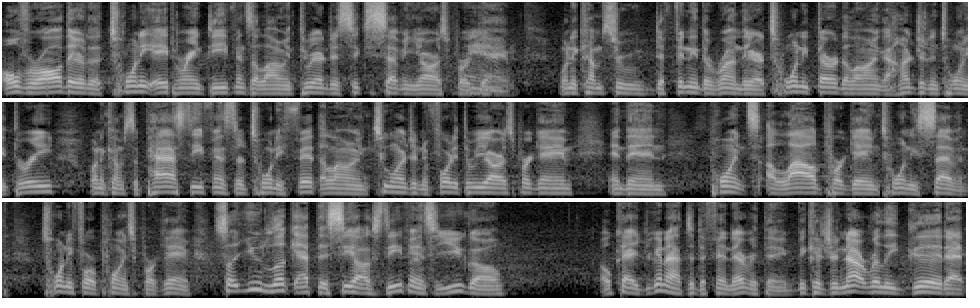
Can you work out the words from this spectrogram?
Overall, they're the 28th ranked defense, allowing 367 yards per Man. game. When it comes to defending the run, they are 23rd, allowing 123. When it comes to pass defense, they're 25th, allowing 243 yards per game. And then points allowed per game, 27th, 24 points per game. So you look at the Seahawks defense and you go, okay, you're going to have to defend everything because you're not really good at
